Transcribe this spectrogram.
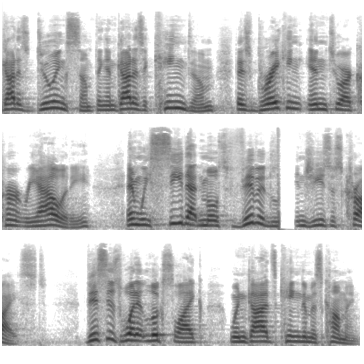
God is doing something, and God is a kingdom that's breaking into our current reality. And we see that most vividly in Jesus Christ. This is what it looks like when God's kingdom is coming.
